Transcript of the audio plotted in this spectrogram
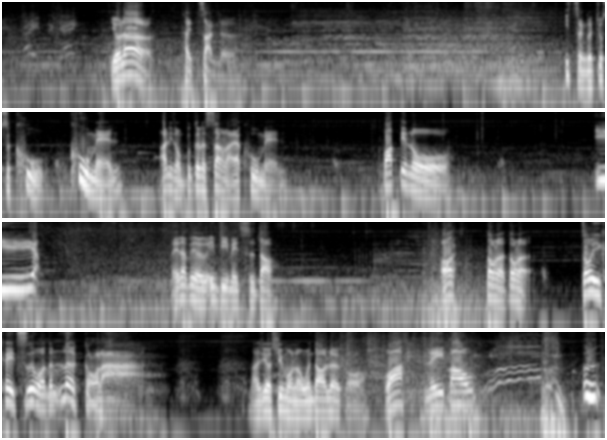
有了，太赞了！一整个就是酷酷 man 啊！你怎么不跟着上来啊？酷 man，发电喽！咦呀！哎，那边有个硬币没吃到。哦。动了动了，终于可以吃我的热狗啦！然后就迅猛龙闻到热狗，哇，雷包，嗯，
